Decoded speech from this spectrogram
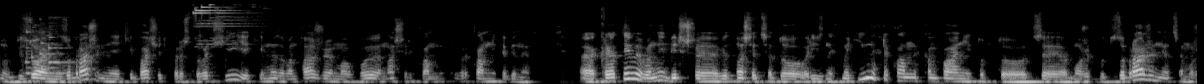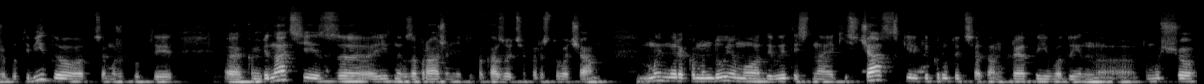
ну, візуальні зображення, які бачать користувачі, які ми завантажуємо в наші рекламні в рекламні кабінети. Е, Креативи вони більше відносяться до різних медійних рекламних кампаній, тобто це можуть бути зображення, це може бути відео, це можуть бути комбінації з різних зображень, які показуються користувачам. Ми не рекомендуємо дивитись на якийсь час, скільки крутиться там креатив один, е, тому що е,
